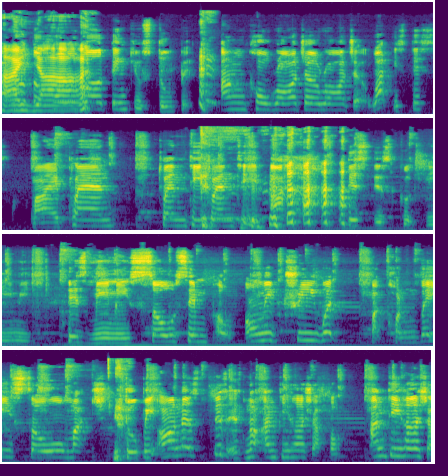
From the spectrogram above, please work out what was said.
Now the whole world think you stupid. Uncle Roger Roger. What is this? My plan 2020. ah, this is good Mimi. This Mimi so simple. Only three words but conveys so much. To be honest, this is not Auntie Hersha fault. Auntie Hersha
